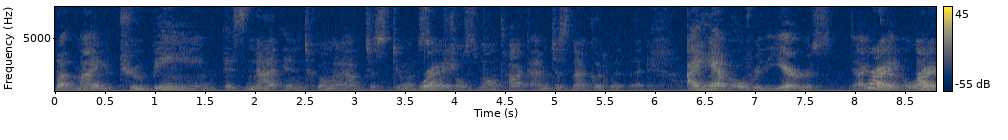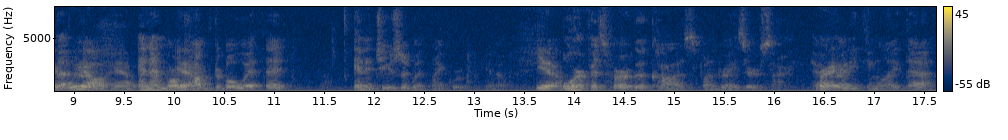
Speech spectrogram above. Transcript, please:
But my true being is not into going out and just doing Right. social small talk. I'm just not good with it. I have over the years. I've Right. a lot Right. better, We all have. and I'm more yeah. comfortable with it. And it's usually with my group, you know, Yeah. or if it's for a good cause, fundraisers, sorry, or Right. anything like that.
